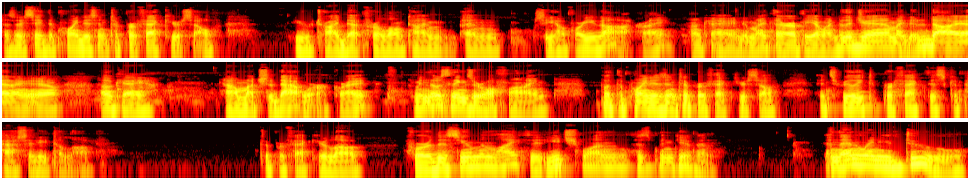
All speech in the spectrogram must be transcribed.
As I say, the point isn't to perfect yourself. You've tried that for a long time and see how far you got, right? Okay, I did my therapy, I went to the gym, I did a diet, I, you know, okay, how much did that work, right? I mean, those things are all fine, but the point isn't to perfect yourself. It's really to perfect this capacity to love to perfect your love for this human life that each one has been given. And then when you do,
